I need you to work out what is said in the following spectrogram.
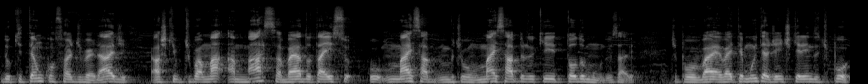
do que ter um console de verdade. Eu acho que, tipo, a, ma- a massa vai adotar isso o mais, rápido, tipo, mais rápido do que todo mundo, sabe? Tipo, vai, vai ter muita gente querendo, tipo,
